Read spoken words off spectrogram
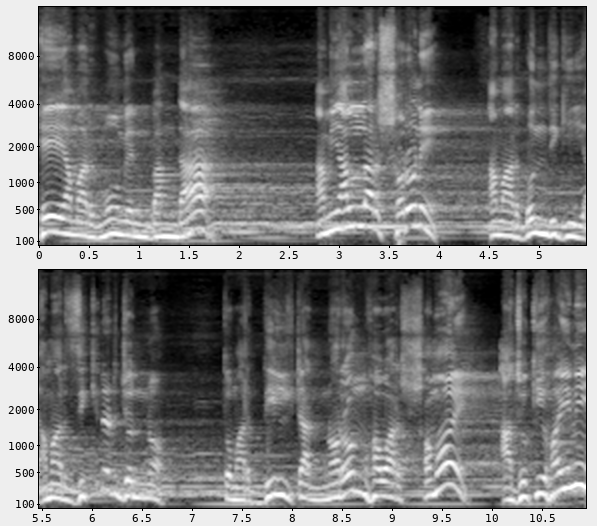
হে আমার মোমেন বান্দা, আমি আল্লাহর স্মরণে আমার বন্দিগি, আমার জিকিরের জন্য তোমার দিলটা নরম হওয়ার সময় আজও কি হয়নি?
